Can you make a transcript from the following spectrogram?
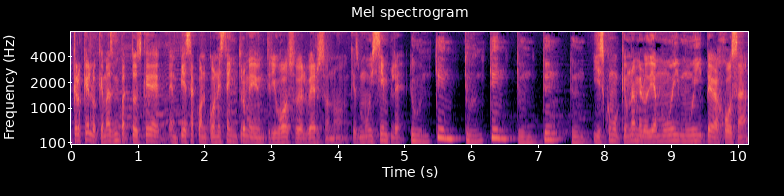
Creo que lo que más me impactó es que empieza con, con este intro medio intrigoso del verso, ¿no? Que es muy simple. Y es como que una melodía muy, muy pegajosa,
